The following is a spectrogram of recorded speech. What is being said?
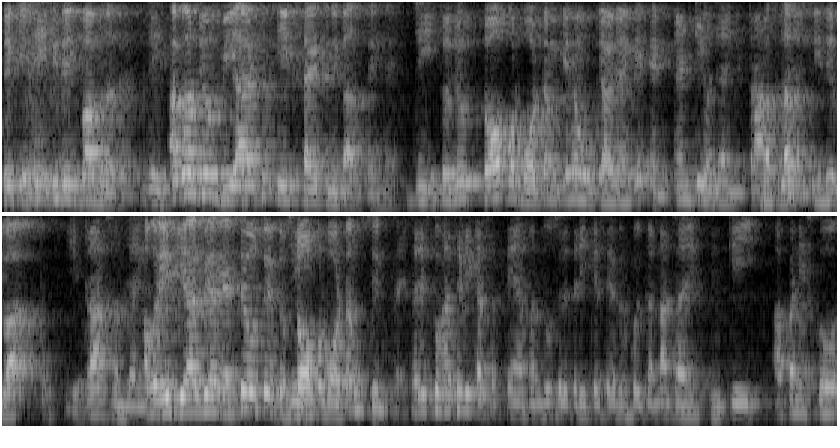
देखिए सीधे एक बात बताते हैं। जी। अगर जो Br2 एक साइड से निकालते हैं जी। तो जो टॉप और बॉटम के हैं वो क्या हो जाएँगे? एंटी एंटी हो जाएँगे। ट्रांस मतलब सीधे बात ट्रांस बन जाएगी। अगर ये बीआर बीआर ऐसे होते हैं तो टॉप और बॉटम सेम साइड सर इसको वैसे भी कर सकते हैं अपन दूसरे तरीके से अगर कोई करना चाहे हम्म। कि अपन इसको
